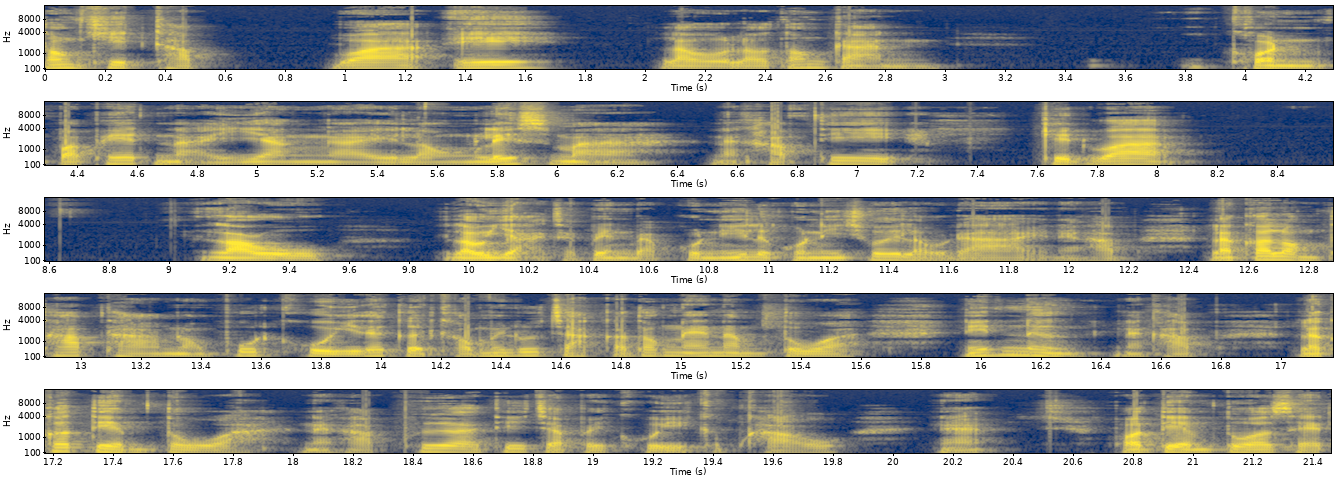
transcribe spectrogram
ต้องคิดครับว่าเออเราเราต้องการคนประเภทไหนยังไงลองลิสต์มานะครับ ที่คิดว่าเราเราอยากจะเป็นแบบคนนี้หรือคนนี้ช่วยเราได้นะครับ แล้วก็ลองทาบทามลองพูดคุย ถ้าเกิดเขาไม่รู้จักก็ต้องแนะนำตัวนิดนึงนะครับ แล้วก็เตรียมตัวนะครับ เพื่อที่จะไปคุยกับเขานะพอเตรียมตัวเสร็จ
